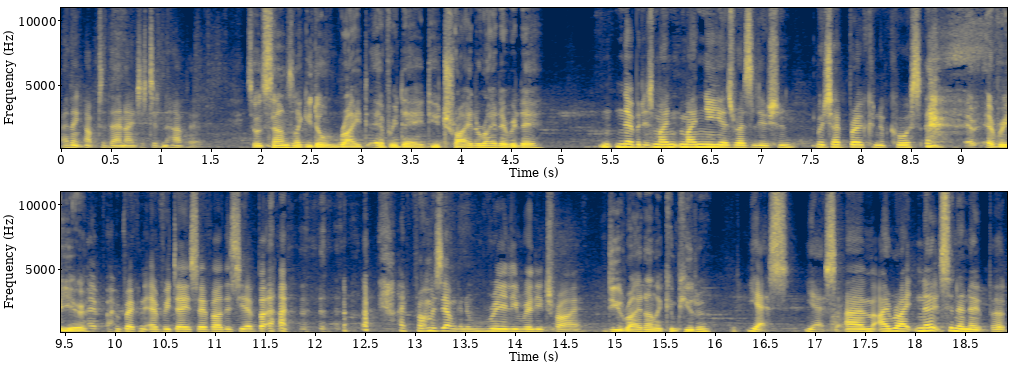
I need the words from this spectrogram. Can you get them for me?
I think up to then I just didn't have it. So it sounds like you don't write every day. Do you try to write every day? No, but it's my, my New Year's resolution, which I've broken, of course. Every year? I've broken it every day so far this year, but I, I promise you I'm going to really, really try. Do you write on a computer? Yes, yes. Um, I write notes in a notebook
